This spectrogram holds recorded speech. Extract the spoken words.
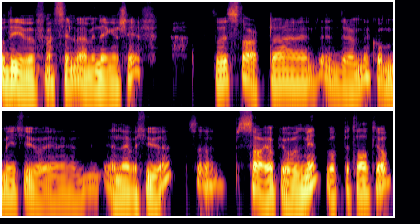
Å drive for meg selv, være min egen sjef. Så det starta Drømmen kom i 20, når jeg var 20. Så sa jeg opp jobben min, godt betalt jobb.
